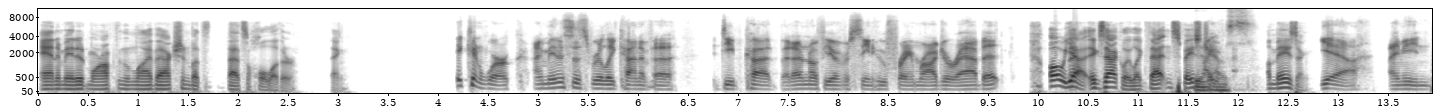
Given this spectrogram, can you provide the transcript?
animated more often than live action, but that's a whole other. It can work. I mean, this is really kind of a deep cut, but I don't know if you've ever seen Who Framed Roger Rabbit. Oh yeah, exactly. Like that in Space Jam. Yes. Amazing. Yeah, I mean,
